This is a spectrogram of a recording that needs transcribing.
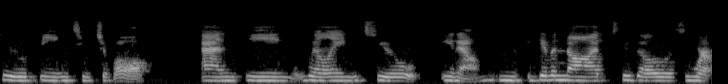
to being teachable and being willing to, you know, give a nod to those who are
